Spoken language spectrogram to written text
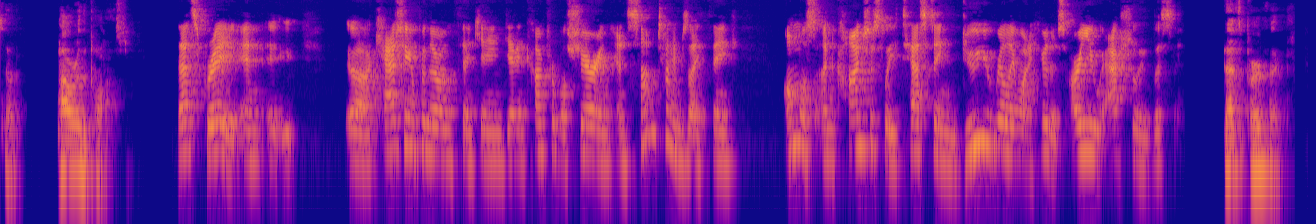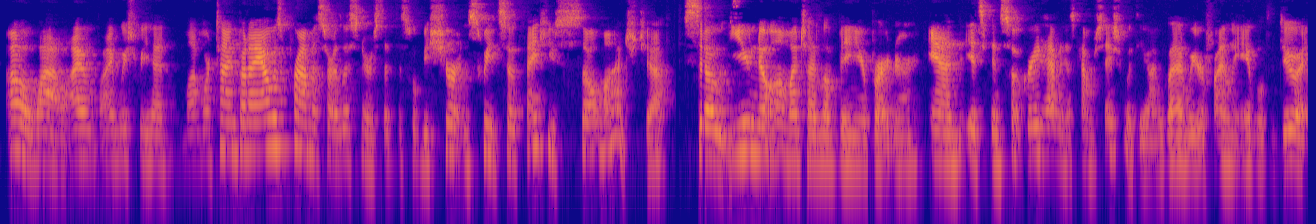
So, power of the pause. That's great. And uh, uh, catching up with their own thinking, getting comfortable sharing, and sometimes I think almost unconsciously testing do you really want to hear this? Are you actually listening? That's perfect. Oh, wow. I, I wish we had a lot more time, but I always promise our listeners that this will be short and sweet. So thank you so much, Jeff. So you know how much I love being your partner, and it's been so great having this conversation with you. I'm glad we were finally able to do it.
